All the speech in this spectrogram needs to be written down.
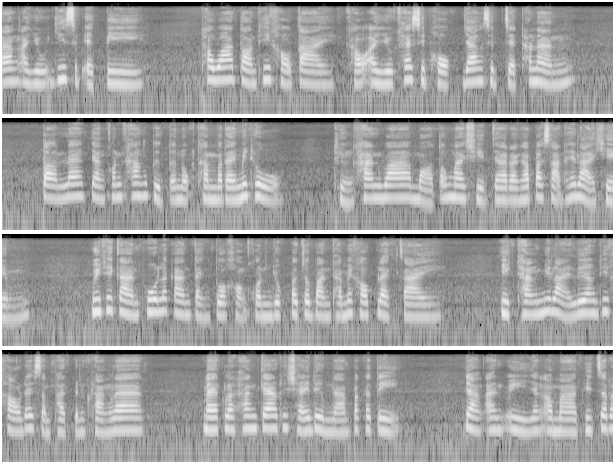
ร่างอายุ 21 ปีทว่าตอนที่เขาตายเขาอายุแค่ 16 ย่าง 17 เท่านั้น ตอนแรกยังค่อนข้างตื่นตระหนกทำอะไรไม่ถูก ถึงขั้นว่าหมอต้องมาฉีดยาระงับประสาทให้หลายเข็ม วิธีการพูดและการแต่งตัวของคนยุคปัจจุบันทำให้เขาแปลกใจ อีกทั้งมีหลายเรื่องที่เขาได้สัมผัสเป็นครั้งแรก แม้กระทั่งแก้วที่ใช้ดื่มน้ำปกติ อย่างอันอียังเอามาพิจาร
